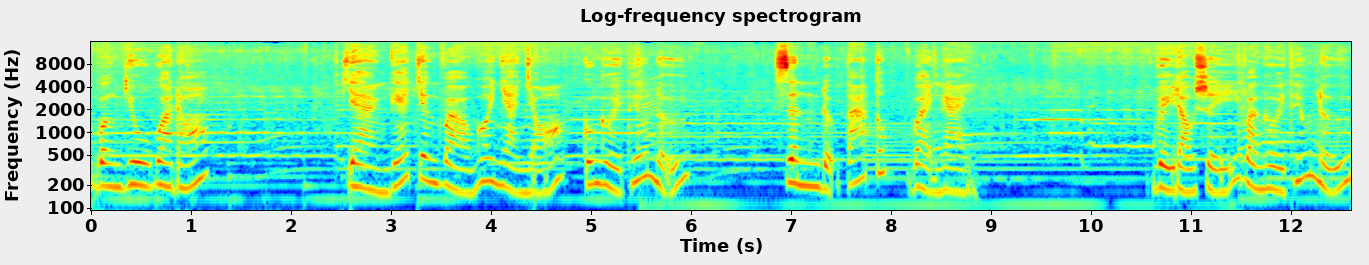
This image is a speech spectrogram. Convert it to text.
vân du qua đó. Chàng ghé chân vào ngôi nhà nhỏ của người thiếu nữ, xin được tá túc vài ngày. Vị đạo sĩ và người thiếu nữ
